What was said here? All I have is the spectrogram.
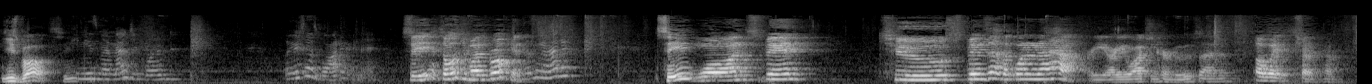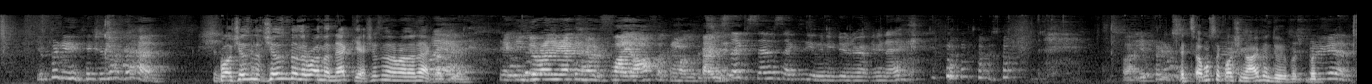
Use both. You can use my magic one. Well, yours has water in it. See, I told you mine's broken. Doesn't matter. See? One spin, two spins out, like one and a half. Are you are you watching her moves, Ivan? Oh wait, sorry. No. You're pretty. She's not bad. Well, she hasn't. She hasn't done the around the neck yet. She hasn't done the around the neck. Oh, Like, yeah. Yeah, can you do it around your neck and have it fly off like, like I It's did? like so sexy when you do it around your neck. Wow, you're pretty, It's almost like watching Ivan do it, but, pretty but good.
